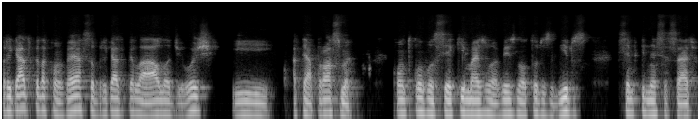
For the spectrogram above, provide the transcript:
obrigado pela conversa, obrigado pela aula de hoje e até a próxima. Conto com você aqui mais uma vez no Autores e Livros sempre que necessário.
